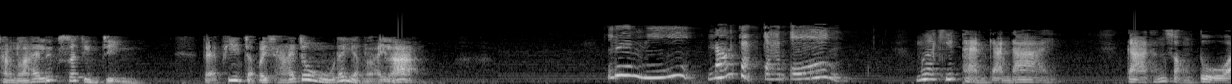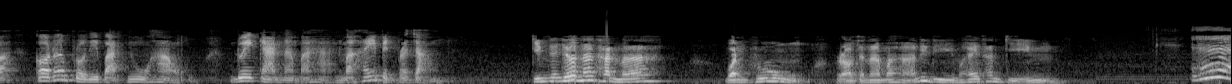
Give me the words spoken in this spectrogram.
ช่างร้ายลึกซะจริง ๆ แต่พี่จะไปใช้เจ้างูได้อย่างไรล่ะ เรื่องนี้น้องจัดการเอง เมื่อคิดแผนการได้ กาทั้งสองตัวก็เริ่มปรนนิบัติงูเห่า ด้วยการนำอาหารมาให้เป็นประจกินเยอะๆนะท่านนะวันพรุ่งเราจะนำอาหารดีๆมาให้ท่านกิน เออ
